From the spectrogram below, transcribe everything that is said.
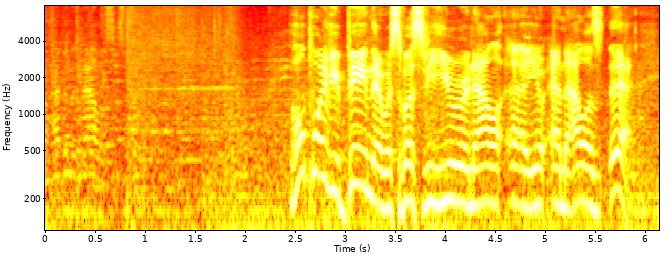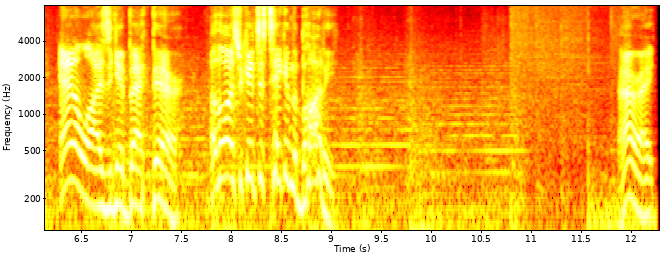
I'll have an analysis for you. The whole point of you being there was supposed to be you were anal uh, you analyze yeah, analyzing it back there. Otherwise, we could have just taken the body. All right.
